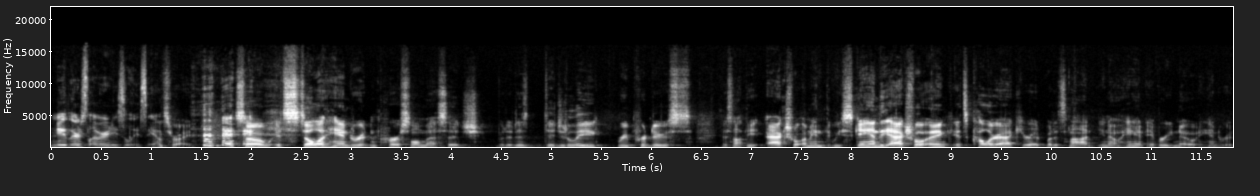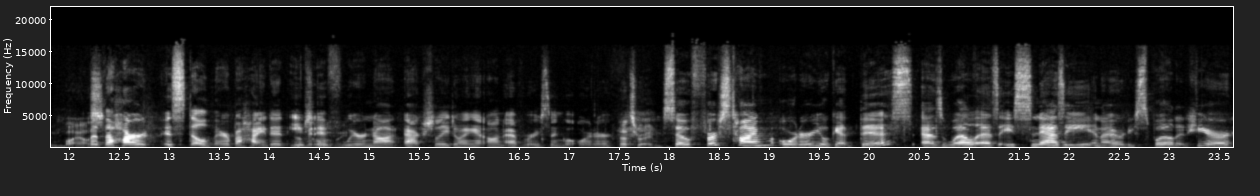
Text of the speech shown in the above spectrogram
Noodler's Liberty's Elysium. That's right. so it's still a handwritten personal message, but it is digitally reproduced. It's not the actual. I mean, we scanned the actual ink. It's color accurate, but it's not. You know, hand every note handwritten by us. But the heart is still there behind it, even Absolutely. if we're not actually doing it on every single order. That's right. So first time order, you'll get this as well as a snazzy, and I already spoiled it here,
